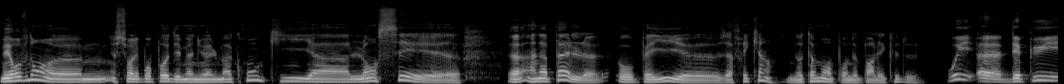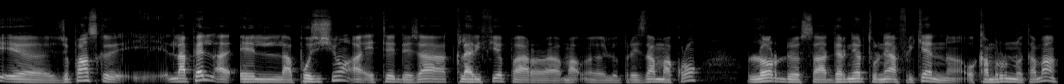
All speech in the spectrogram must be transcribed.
Mais revenons euh, sur les propos d'Emmanuel Macron qui a lancé un appel aux pays africains, notamment pour ne parler que d'eux. Oui, euh, depuis, euh, je pense que l'appel et la position a été déjà clarifiée par euh, le président Macron lors de sa dernière tournée africaine, au Cameroun notamment,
